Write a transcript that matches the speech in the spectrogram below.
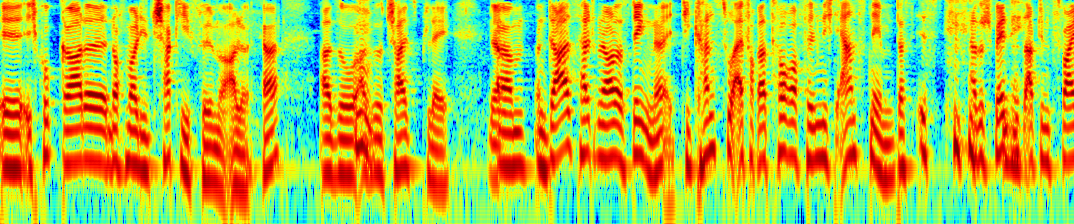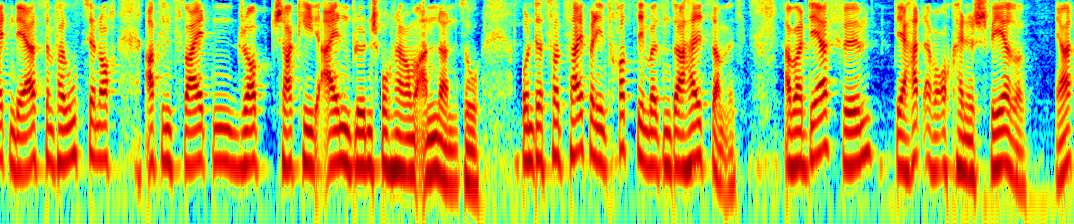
Äh, ich gucke gerade nochmal die Chucky-Filme alle, ja. Also, hm. also Child's Play. Ja. Ähm, und da ist halt genau das Ding, ne? Die kannst du einfach als Horrorfilm nicht ernst nehmen. Das ist, also spätestens nee. ab dem zweiten, der erste versucht es ja noch, ab dem zweiten droppt Chucky einen blöden Spruch nach dem anderen, so. Und das verzeiht man ihm trotzdem, weil es unterhaltsam ist. Aber der Film, der hat aber auch keine Schwere. Ja,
